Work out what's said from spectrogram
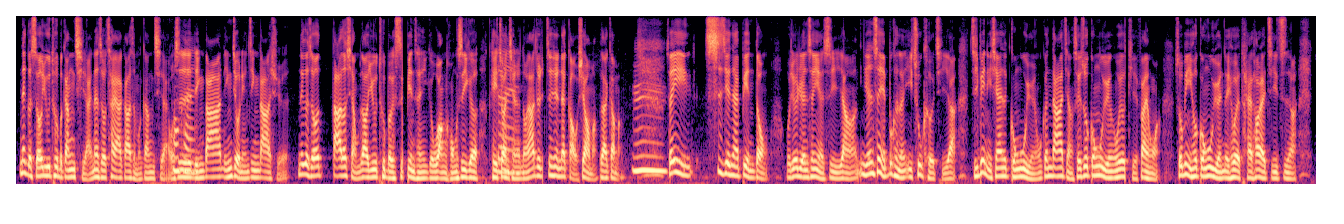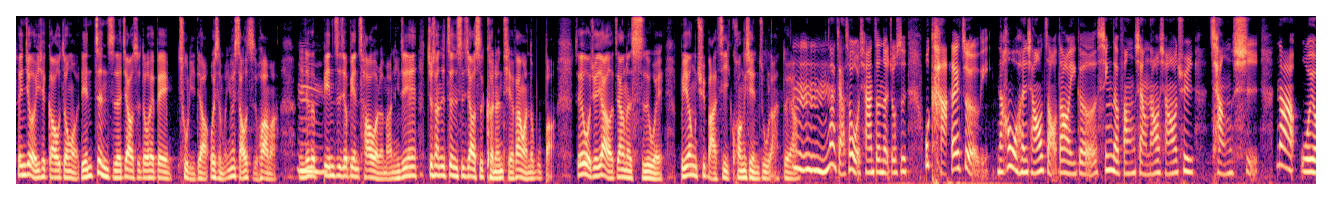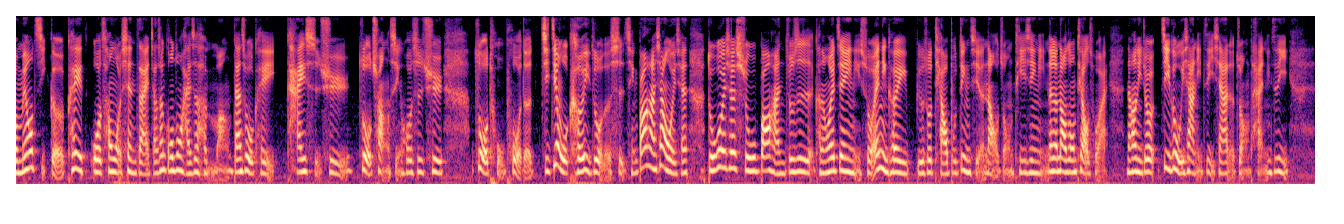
那个时候 YouTube 刚起来，那时候蔡阿嘎什么刚起来，我是零八零九年进大学，那个时候大家都想不到 YouTube 是变成一个网红，是一个可以赚钱的东西，他就这些人在搞笑嘛，不知道干嘛。嗯，所以世界在变动，我觉得人生也是一样啊，人生也不可能一触可及啊。即便你现在是公务员，我跟大家讲，谁说公务员会有铁饭碗？说不定以后公务员的也会有台套的机制啊。最近就有一些高中哦，连正职的教师都会被处理掉，为什么？因为少子化嘛，你这个编制就变超额了嘛，你这些就算是正式教师，可能铁饭碗都不保。所以我觉得要有这样的思维，不用去把自己框限住了，对啊。嗯嗯嗯，那假设我现在真的就是我卡在这里，然后我很想要找到一个新的方向，然后想要去尝试。那我有没有几个可以？我从我现在假设工作还是很忙，但是我可以开始去做创新，或是去做突破的几件我可以做的事情，包含像我以前读过一些书，包含就是可能会建议你说，哎、你可以比如说调不定期的闹钟，提醒你那个闹钟跳出来，然后你就记录一下你自己现在的状态，你自己。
